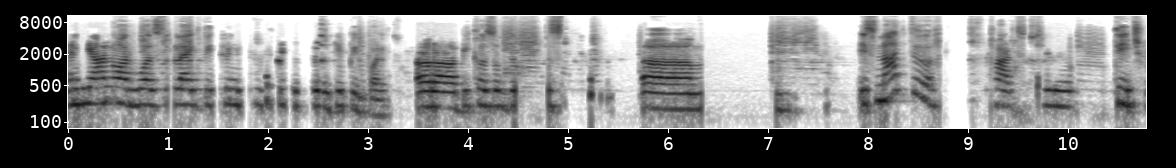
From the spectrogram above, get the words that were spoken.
and January was like between 50 to 20 people uh, because of the. Um, it's not uh, hard to teach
